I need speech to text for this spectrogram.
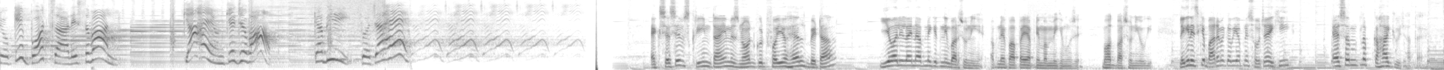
बच्चों के बहुत सारे सवाल। क्या है उनके जवाब? कभी सोचा है? Excessive screen time is not good for your health बेटा। ये वाली लाइन आपने कितनी बार सुनी है? अपने पापा या अपनी मम्मी के मुँह से। बहुत बार सुनी होगी। लेकिन इसके बारे में कभी आपने सोचा है कि ऐसा मतलब कहा क्यों जाता है?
